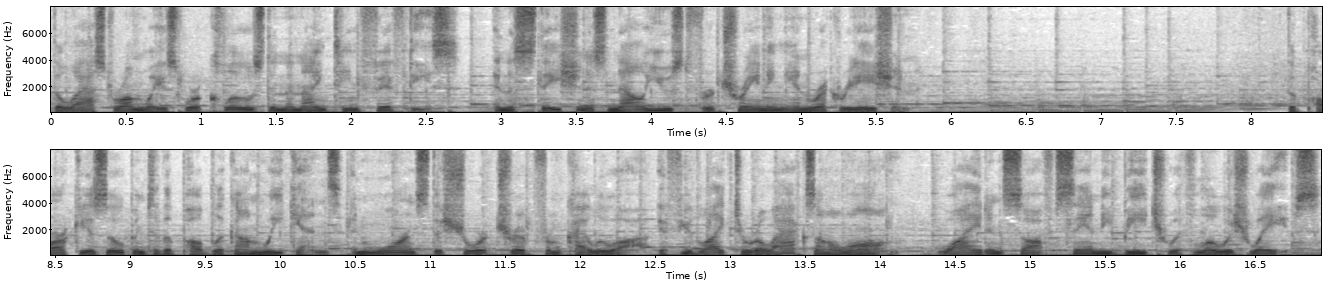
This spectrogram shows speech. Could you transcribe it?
The last runways were closed in the 1950s, and the station is now used for training and recreation. The park is open to the public on weekends and warrants the short trip from Kailua if you'd like to relax on a long, wide and soft sandy beach with lowish waves.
